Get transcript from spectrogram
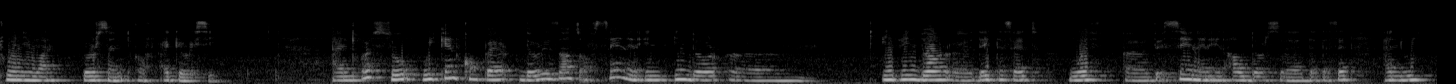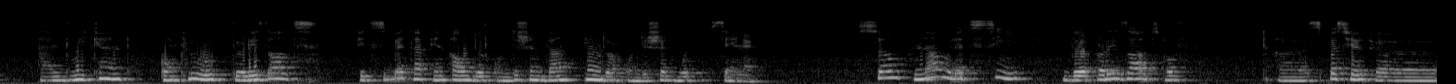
21% of accuracy and also we can compare the results of CNN in indoor um, in indoor uh, dataset with uh, the CNN in outdoors uh, dataset and we and we can conclude the results it's better in outdoor condition than indoor condition with CNN. So now let's see the results of uh, spatial uh,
